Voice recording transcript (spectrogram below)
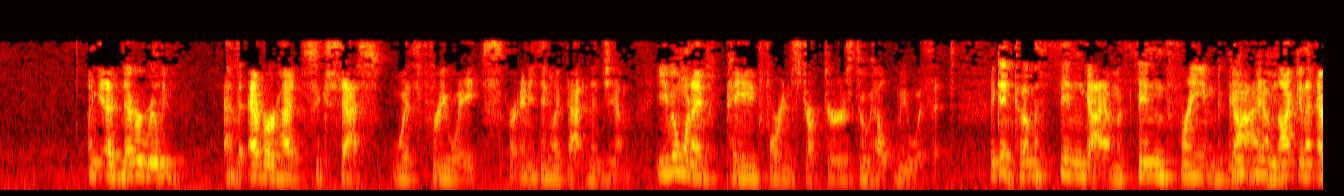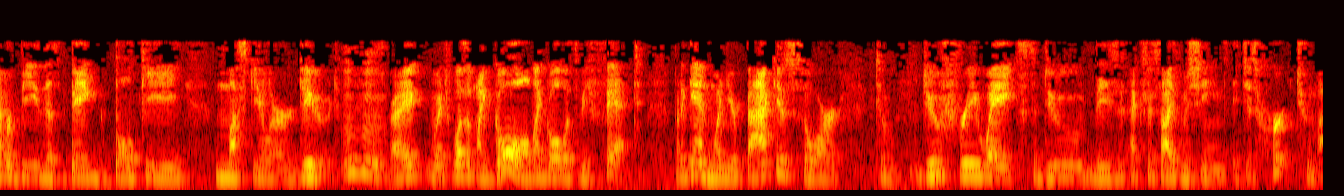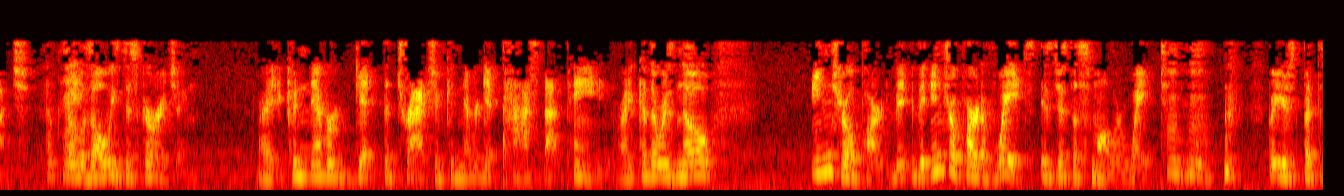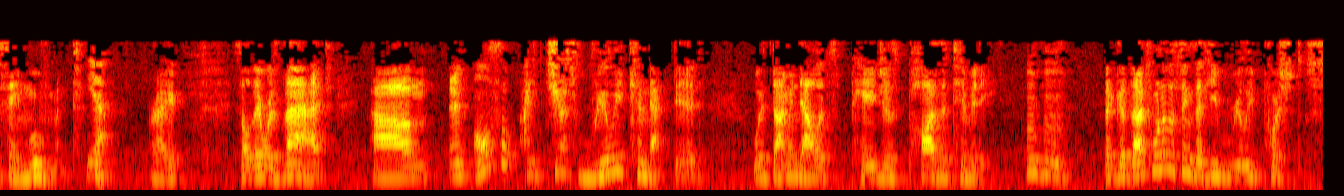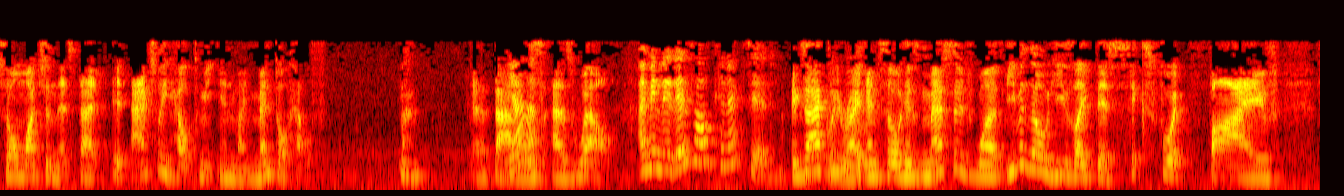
I've never really have ever had success with free weights or anything like that in a gym, even when I've paid for instructors to help me with it. Again, because I'm a thin guy, I'm a thin framed guy. Mhm. I'm not going to ever be this big, bulky, muscular dude, Mhm. right? Which wasn't my goal. My goal was to be fit. But again, when your back is sore, to do free weights, to do these exercise machines, it just hurt too much. Okay. So it was always discouraging right? It could never get the traction, could never get past that pain, right? Because there was no intro part. The, the intro part of weights is just a smaller weight, Mm-hmm. but you're but the same movement, Yeah. right? So there was that, um, and also I just really connected with Diamond Dallas Page's positivity. Mm-hmm. Because that's one of the things that he really pushed so much in this that it actually helped me in my mental health uh, battles as well. I mean, it is all connected. Exactly, Mhm. right? And so his message was even though he's like this six foot five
